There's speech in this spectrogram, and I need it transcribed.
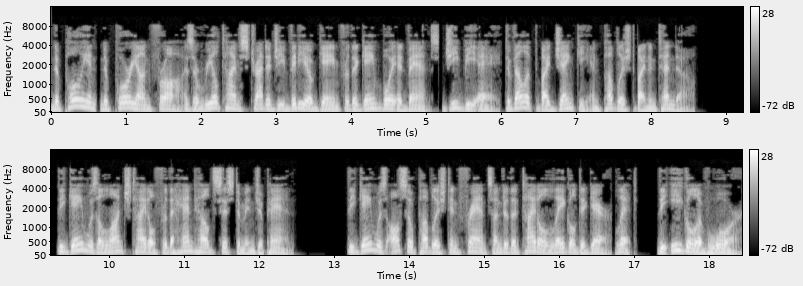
Napoleon Napoleon Fra is a real-time strategy video game for the Game Boy Advance (GBA) developed by Genki and published by Nintendo. The game was a launch title for the handheld system in Japan. The game was also published in France under the title L'Aigle de Guerre lit. The Eagle of War.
